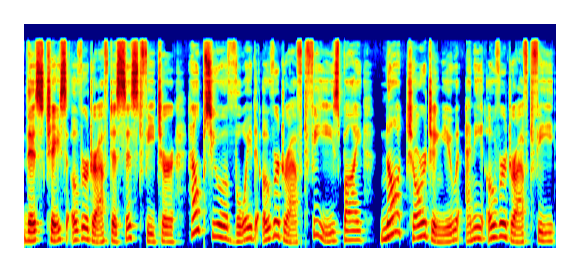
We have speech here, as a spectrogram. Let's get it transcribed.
This Chase Overdraft Assist feature helps you avoid overdraft fees by not charging you any overdraft fee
